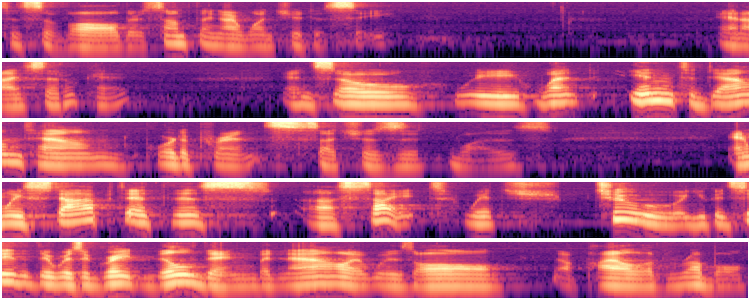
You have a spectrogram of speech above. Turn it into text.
to Saval, there's something I want you to see. And I said, Okay. And so we went into downtown Port au Prince, such as it was, and we stopped at this uh, site, which, too, you could see that there was a great building, but now it was all a pile of rubble.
